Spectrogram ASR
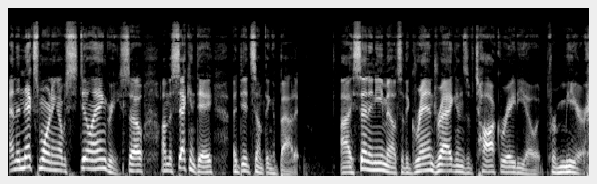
And the next morning I was still angry. So on the second day, I did something about it. I sent an email to the Grand Dragons of Talk Radio at Premiere.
